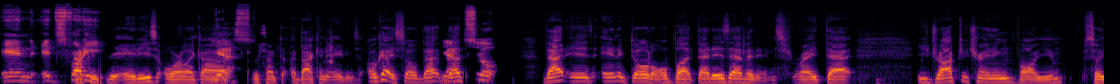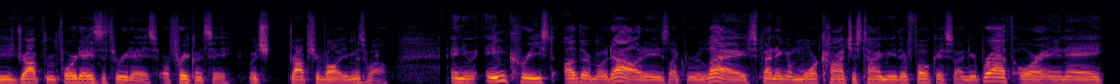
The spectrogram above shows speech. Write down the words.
and it's funny the 80s or like a Yes. percent uh, back in the 80s. Okay, so that yeah that's so that is anecdotal, but that is evidence, right? That you dropped your training volume. So you dropped from four days to three days or frequency, which drops your volume as well. And you increased other modalities like Reulay, spending a more conscious time either focused on your breath or in a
